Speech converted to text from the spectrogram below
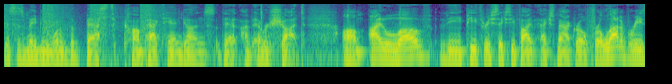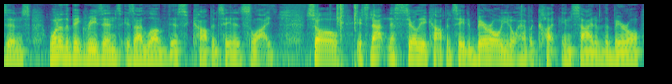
this is maybe one of the best compact handguns that I've ever shot. Um, I love the P365X macro for a lot of reasons. One of the big reasons is I love this compensated slide. So it's not necessarily a compensated barrel. You don't have a cut inside of the barrel.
